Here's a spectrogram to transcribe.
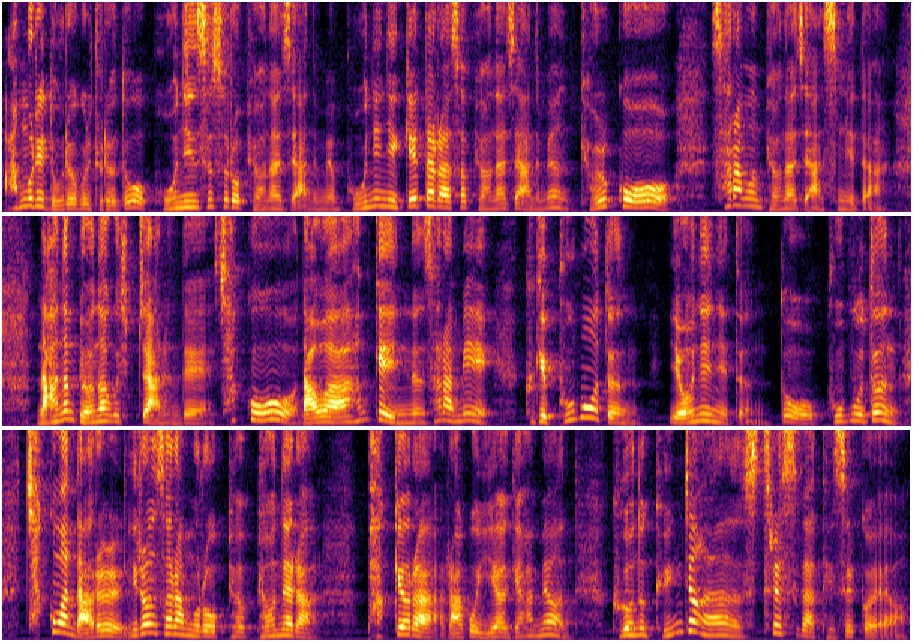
아무리 노력을 들여도 본인 스스로 변하지 않으면, 본인이 깨달아서 변하지 않으면 결코 사람은 변하지 않습니다. 나는 변하고 싶지 않은데 자꾸 나와 함께 있는 사람이 그게 부모든 연인이든 또 부부든 자꾸만 나를 이런 사람으로 변해라. 바뀌어라 라고 이야기하면 그거는 굉장한 스트레스가 됐을 거예요.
